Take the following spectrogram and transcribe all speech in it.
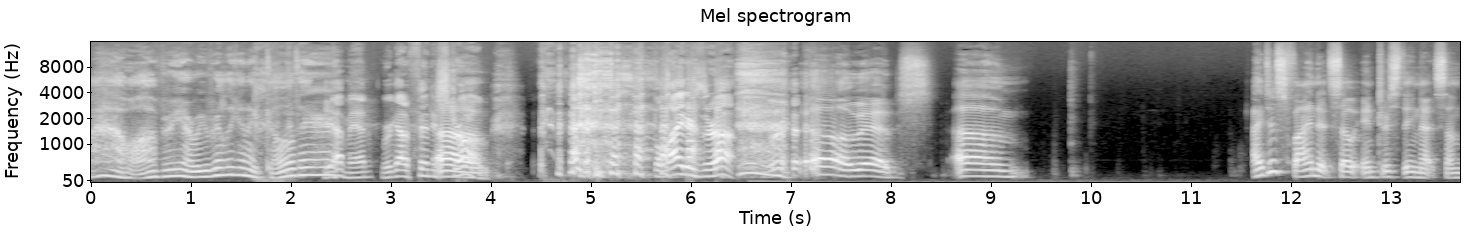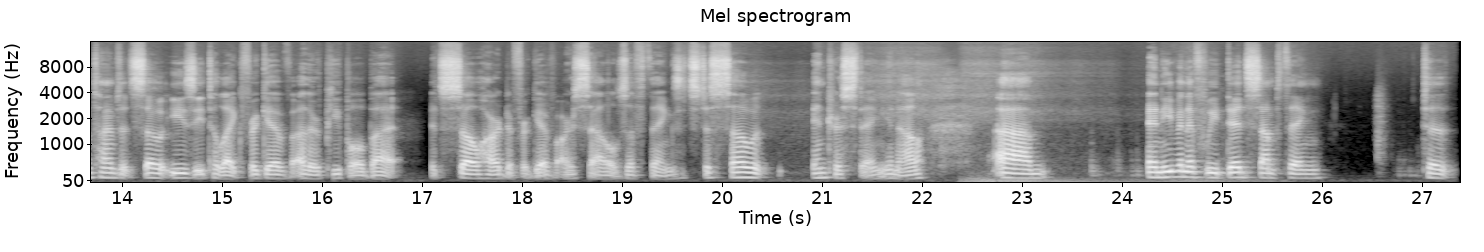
Wow, Aubrey, are we really gonna go there? yeah, man, we got to finish strong. Um, the lighters are up. oh man, um, I just find it so interesting that sometimes it's so easy to like forgive other people, but it's so hard to forgive ourselves of things. It's just so interesting, you know. Um, and even if we did something to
